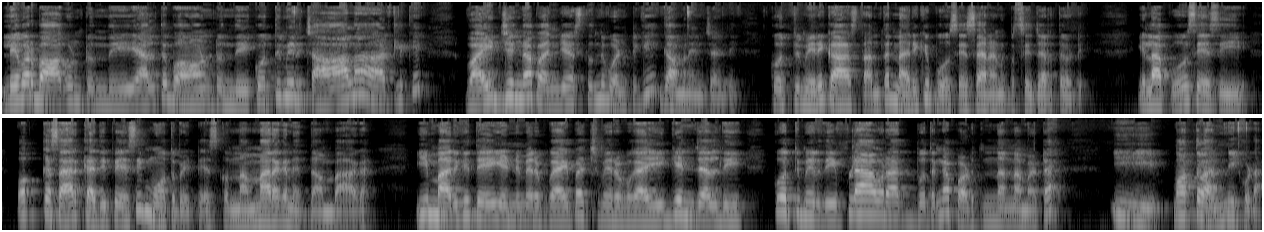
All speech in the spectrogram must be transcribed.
లివర్ బాగుంటుంది హెల్త్ బాగుంటుంది కొత్తిమీర చాలా వాటికి వైద్యంగా పనిచేస్తుంది ఒంటికి గమనించండి. కొత్తిమీర కాస్త అంత నరికి పోసేసాను సిజర్తోటి ఇలా పోసేసి ఒక్కసారి కదిపేసి మూత పెట్టేసుకుందాం. మరగనిద్దాం బాగా. ఈ మరిగితే ఎండుమిరపకాయ పచ్చిమిరపకాయ గింజలది కొత్తిమీరది ఫ్లేవర్ అద్భుతంగా పడుతుందన్నమాట. ఈ మొత్తం అన్నీ కూడా.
